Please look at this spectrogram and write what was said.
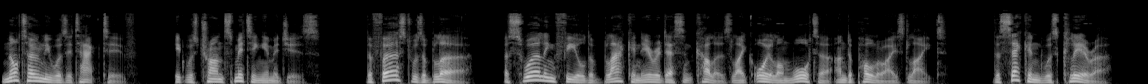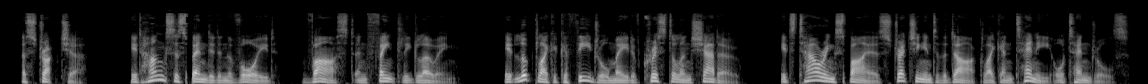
Not only was it active, it was transmitting images. The first was a blur, a swirling field of black and iridescent colors like oil on water under polarized light. The second was clearer, a structure. It hung suspended in the void, vast and faintly glowing. It looked like a cathedral made of crystal and shadow, its towering spires stretching into the dark like antennae or tendrils.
